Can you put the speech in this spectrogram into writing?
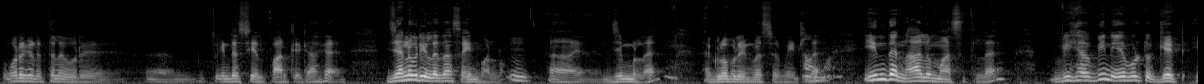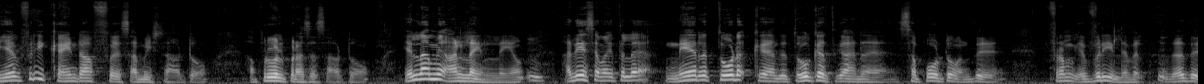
ஒரு இடத்துல ஒரு இண்டஸ்ட்ரியல் பார்க்குக்காக ஜனவரியில் தான் சைன் பண்ணோம். ஜிம்மில் குளோபல் இன்வெஸ்டர் மீட்டில் இந்த நாலு we have been able to get every kind of uh, submission ஆகட்டும். அப்ரூவல் ப்ராசஸ் ஆகட்டும் எல்லாமே ஆன்லைன்லேயும் அதே சமயத்தில் நேரத்தோட க- அந்த துவக்கறதுக்கான சப்போர்ட்டும் வந்து ஃப்ரம் எவ்ரி லெவல் அதாவது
